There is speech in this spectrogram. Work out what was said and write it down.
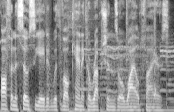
often associated with volcanic eruptions or wildfires?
